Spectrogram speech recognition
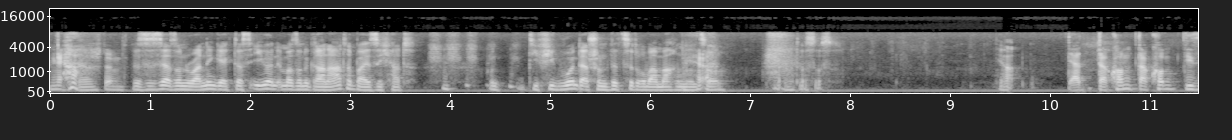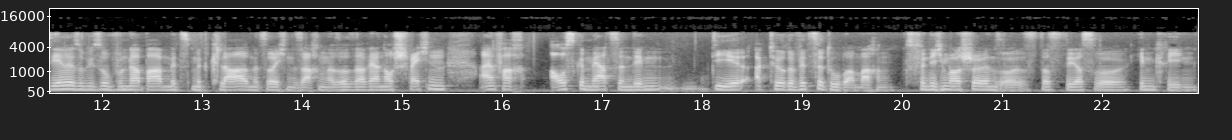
Ja, stimmt. Das ist ja so ein Running Gag, dass Egon immer so eine Granate bei sich hat. Und die Figuren da schon Witze drüber machen und Ja. so. Ja, das ist. Ja. Ja, da kommt, da kommt die Serie sowieso wunderbar mit, mit klar mit solchen Sachen. Also da werden auch Schwächen einfach ausgemerzt, indem die Akteure Witze drüber machen. Das finde ich immer schön, so, dass, dass die das so hinkriegen.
